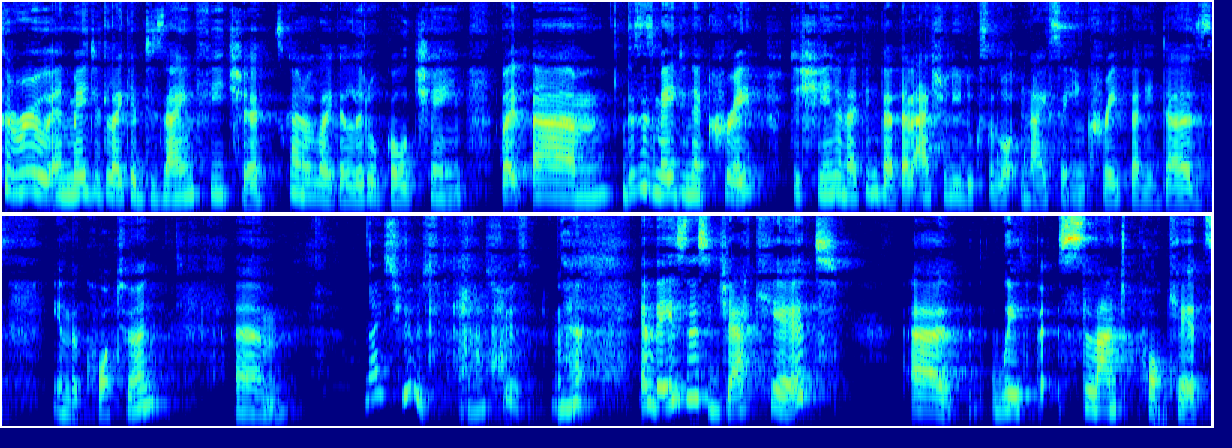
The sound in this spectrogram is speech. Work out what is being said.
through and made it like a design feature. It's kind of like a little gold chain. But um, this is made in a crepe de Chine, and I think that that actually looks a lot nicer in crepe than it does in the cotton. Um, nice shoes, nice shoes. and there's this jacket uh, with slant pockets.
